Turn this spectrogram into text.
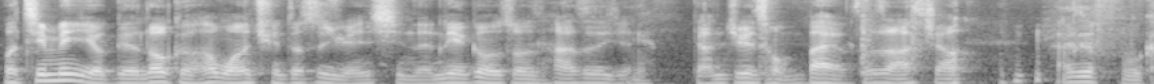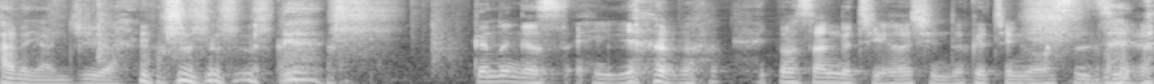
我今天有个 logo，它完全都是圆形的，你也跟我说它是 羊具崇拜，我说啥笑？还是俯瞰的羊具啊？跟那个谁一样，用三个几何形都可以建构世界。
